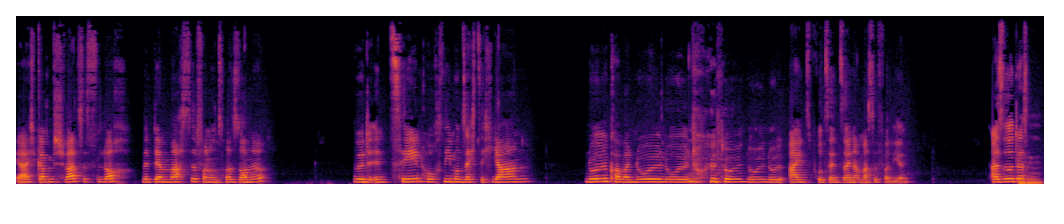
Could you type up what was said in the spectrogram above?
ja, ich glaube, ein schwarzes Loch mit der Masse von unserer Sonne würde in 10 hoch 67 Jahren 0,0000001% seiner Masse verlieren. Also das. Mhm.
